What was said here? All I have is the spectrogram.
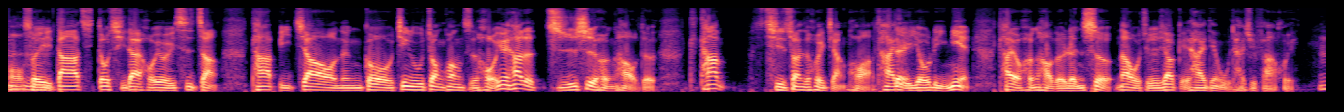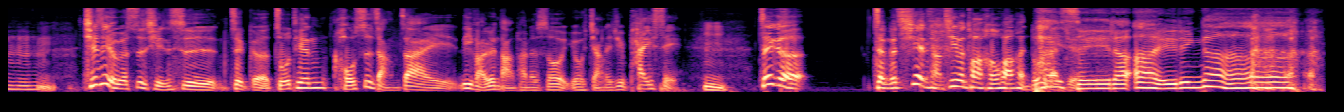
哦，所以大家都期待侯友宜市长他比较能够进入状况之后，因为他的值是很好的，他。其实算是会讲话，他也有理念，他有很好的人设，那我觉得要给他一点舞台去发挥。嗯嗯嗯。其实有个事情是，这个昨天侯市长在立法院党团的时候有讲了一句“拍谁”，嗯，这个。整个现场气氛突然和缓很多的感觉。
